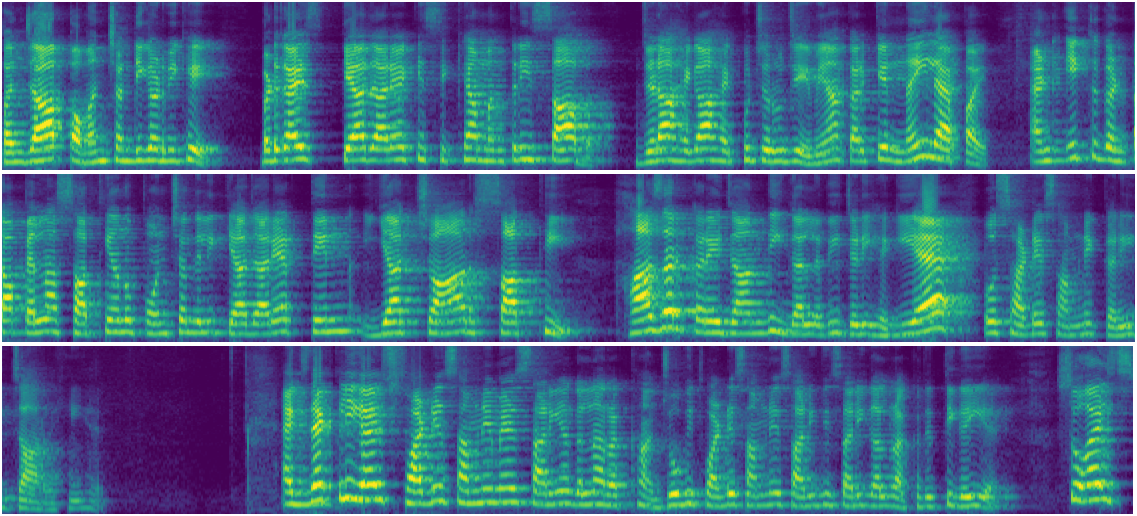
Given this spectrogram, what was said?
ਪੰਜਾਬ ਭਵਨ ਚੰਡੀਗੜ੍ਹ ਵਿਖੇ। ਬਟ ਗਾਇਸ ਕਿਹਾ ਜਾ ਰਿਹਾ ਕਿ ਸਿੱਖਿਆ ਮੰਤਰੀ ਸਾਹਿਬ ਜਿਹੜਾ ਹੈਗਾ ਹੈ, ਕੁਝ ਰੁਝੇਵਿਆਂ ਕਰਕੇ ਨਹੀਂ ਲੈ ਪਾਏ। ਐਂਡ 1 ਘੰਟਾ ਪਹਿਲਾਂ ਸਾਥੀਆਂ ਨੂੰ ਪਹੁੰਚਣ ਦੇ ਲਈ ਕਿਹਾ ਜਾ ਰਿਹਾ ਤਿੰਨ ਜਾਂ ਚਾਰ ਸਾਥੀ ਹਾਜ਼ਰ ਕਰੇ ਜਾਣ ਦੀ ਗੱਲ ਵੀ ਜਿਹੜੀ ਹੈਗੀ ਹੈ, ਉਹ ਸਾਡੇ ਸਾਹਮਣੇ ਕਰੀ ਜਾ ਰਹੀ ਹੈ। ਐਗਜ਼ੈਕਟਲੀ ਗਾਇਸ ਤੁਹਾਡੇ ਸਾਹਮਣੇ ਮੈਂ ਸਾਰੀਆਂ ਗੱਲਾਂ ਰੱਖਾਂ, ਜੋ ਵੀ ਤੁਹਾਡੇ ਸਾਹਮਣੇ ਸਾਰੀ ਦੀ ਸਾਰੀ ਗੱਲ ਰੱਖ ਦਿੱਤੀ ਗਈ ਹੈ। ਸੋ ਗਾਇਸ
